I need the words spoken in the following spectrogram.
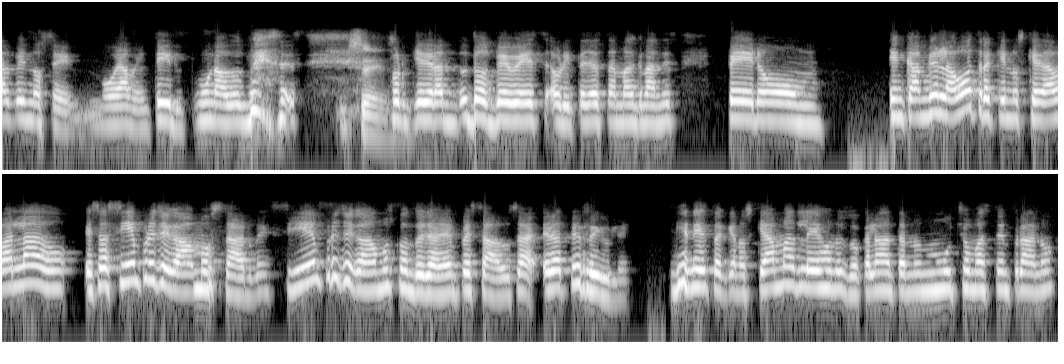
tal vez no sé, me voy a mentir, una o dos veces, porque eran dos bebés, ahorita ya están más grandes, pero en cambio la otra que nos quedaba al lado, esa siempre llegábamos tarde, siempre llegábamos cuando ya había empezado, o sea, era terrible. Y en esta que nos queda más lejos, nos toca levantarnos mucho más temprano,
